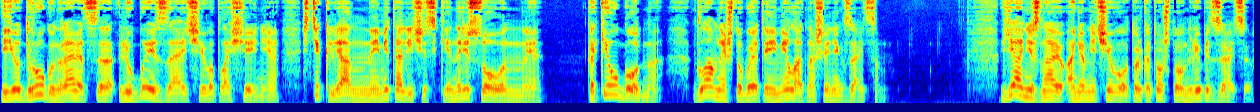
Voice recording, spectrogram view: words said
Ее другу нравятся любые заячьи воплощения, стеклянные, металлические, нарисованные, какие угодно. Главное, чтобы это имело отношение к зайцам. Я не знаю о нем ничего, только то, что он любит зайцев.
